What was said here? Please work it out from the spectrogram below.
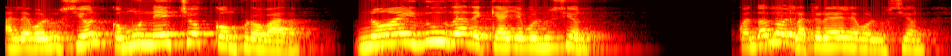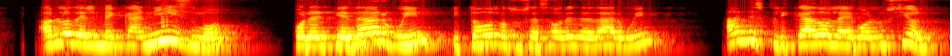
a la evolución como un hecho comprobado. No hay duda de que hay evolución. Cuando hablo de la teoría de la evolución, hablo del mecanismo por el que Darwin y todos los sucesores de Darwin han explicado la evolución.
